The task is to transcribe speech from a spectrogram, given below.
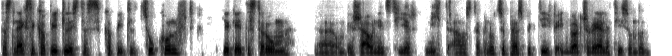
Das nächste Kapitel ist das Kapitel Zukunft. Hier geht es darum, und wir schauen jetzt hier nicht aus der Benutzerperspektive in Virtual Reality, sondern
